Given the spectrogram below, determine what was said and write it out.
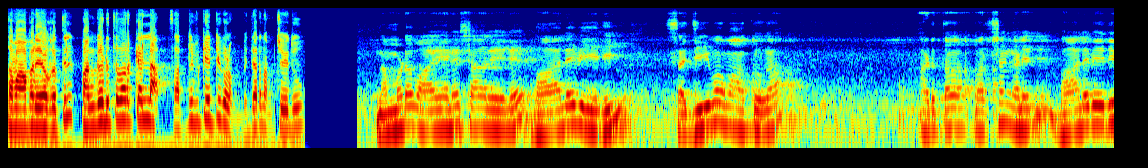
സമാപന യോഗത്തിൽ പങ്കെടുത്തവർക്കെല്ലാം സർട്ടിഫിക്കറ്റുകളും വിതരണം ചെയ്തു. നമ്മുടെ വായനശാലയിലെ ബാലവേദി സജീവമാക്കുക. അടുത്ത വർഷങ്ങളിൽ ബാലവേദി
